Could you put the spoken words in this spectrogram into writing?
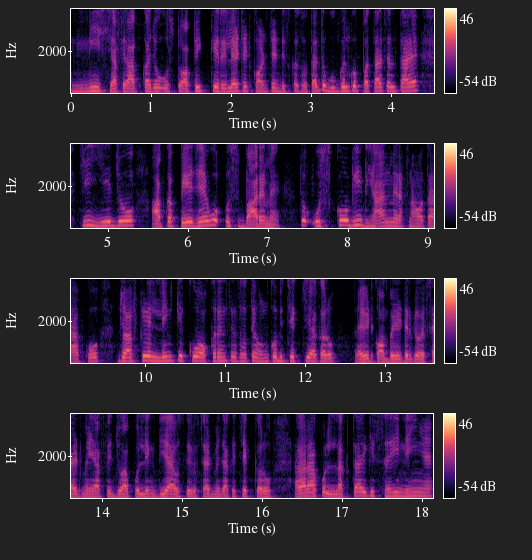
नीच या फिर आपका जो उस टॉपिक के रिलेटेड कंटेंट डिस्कस होता है तो गूगल को पता चलता है कि ये जो आपका पेज है, वो उस बारे में तो उसको भी ध्यान में रखना होता है आपको। जो आपके लिंक के को ऑकरेंसेस होते हैं, उनको भी चेक किया करो राइट कॉम्पिटिटर के वेबसाइट में या फिर जो आपको लिंक दिया है, उसके वेबसाइट में जाके चेक करो। अगर आपको लगता है कि सही नहीं है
